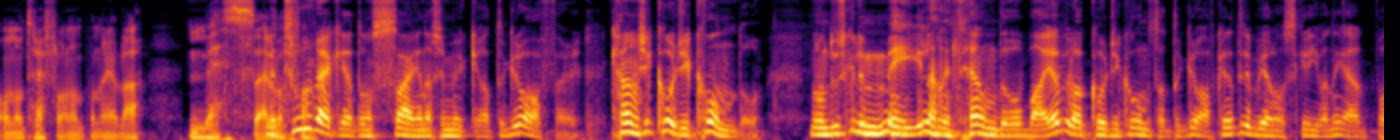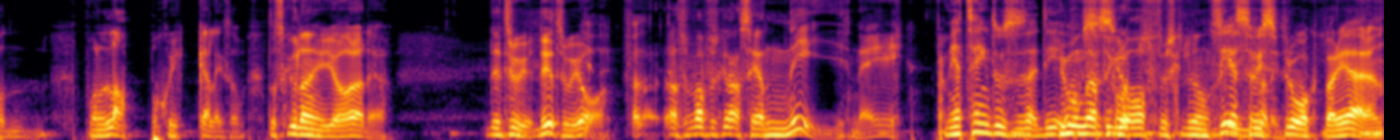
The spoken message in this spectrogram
Om de träffar honom på någon jävla mässa eller Jag vad tror fan. verkligen att de signar så mycket autografer. Kanske Koji Kondo. Men om du skulle mejla Nintendo och bara jag vill ha Koji Kondos autograf, kan inte du be honom skriva ner på en, på en lapp och skicka liksom? Då skulle han ju göra det. Det tror, det tror jag. Alltså varför skulle han säga nej? Nej. Men jag tänkte också så här, det är Hur många autografer skulle de skriva? Dels har vi språkbarriären,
